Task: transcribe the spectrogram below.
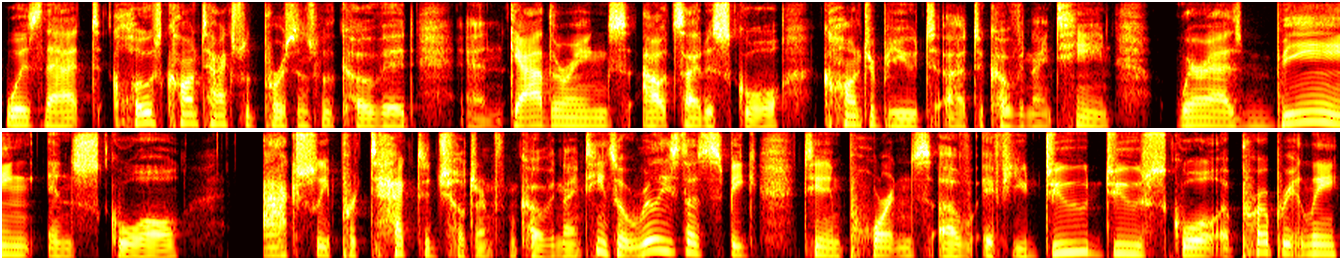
was that close contacts with persons with COVID and gatherings outside of school contribute uh, to COVID 19, whereas being in school actually protected children from COVID 19. So it really does speak to the importance of if you do do school appropriately,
